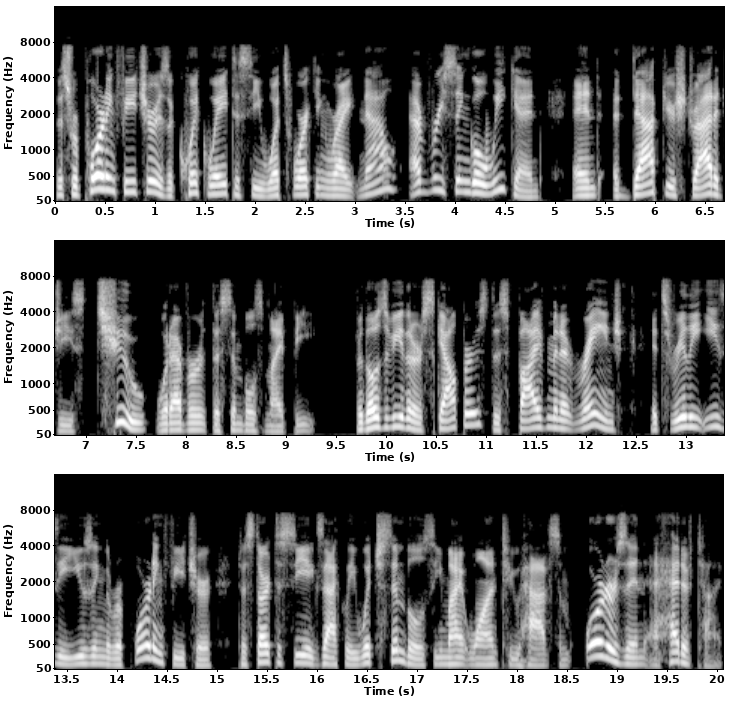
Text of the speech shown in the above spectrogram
This reporting feature is a quick way to see what's working right now every single weekend and adapt your strategies to whatever the symbols might be. For those of you that are scalpers, this five minute range, it's really easy using the reporting feature to start to see exactly which symbols you might want to have some orders in ahead of time.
